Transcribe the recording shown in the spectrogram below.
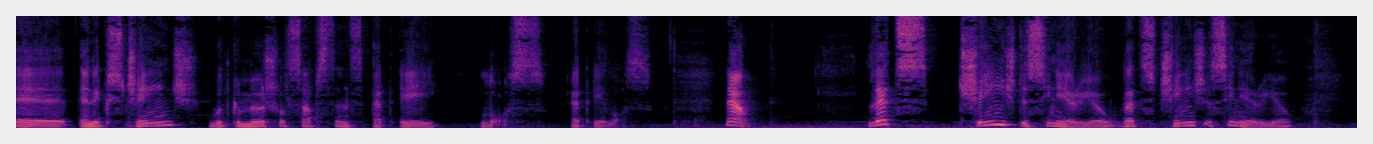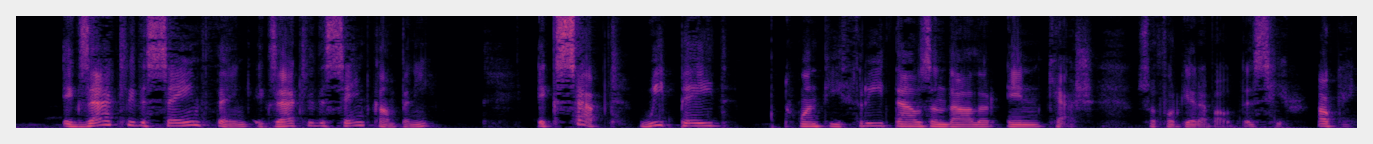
a an exchange with commercial substance at a loss at a loss. Now, let's change the scenario. Let's change the scenario. Exactly the same thing, exactly the same company, except we paid $23,000 in cash. So forget about this here. Okay.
